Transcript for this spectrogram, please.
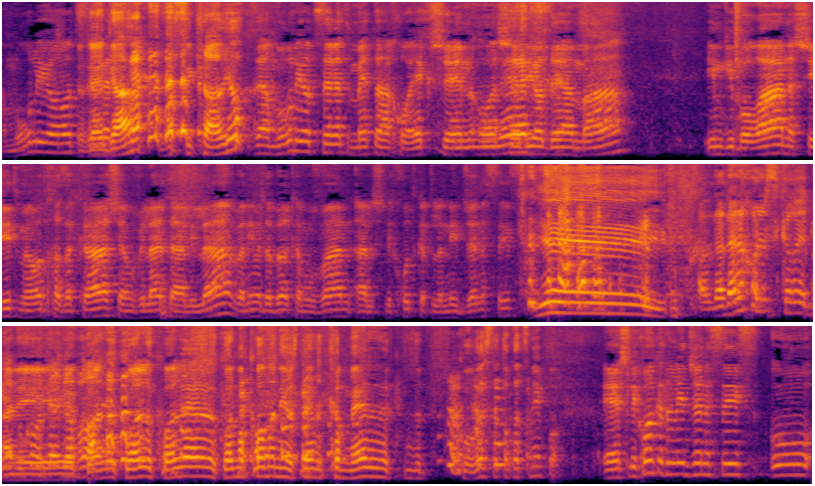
אמור להיות... סרט- רגע, זה סיקריו? זה אמור להיות סרט מתח או אקשן או. השד יודע מה עם גיבורה נשית מאוד חזקה שמובילה את העלילה ואני מדבר כמובן על שליחות קטלנית ג'נסיס ייי! אבל עדיין יכול להיות שסיקריו יגיע למקום יותר גבוה. כל- כל- כל- כל מקום אני יותר קמל, קורס לתוך עצמי פה. אה, שליחות קטלנית ג'נסיס הוא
